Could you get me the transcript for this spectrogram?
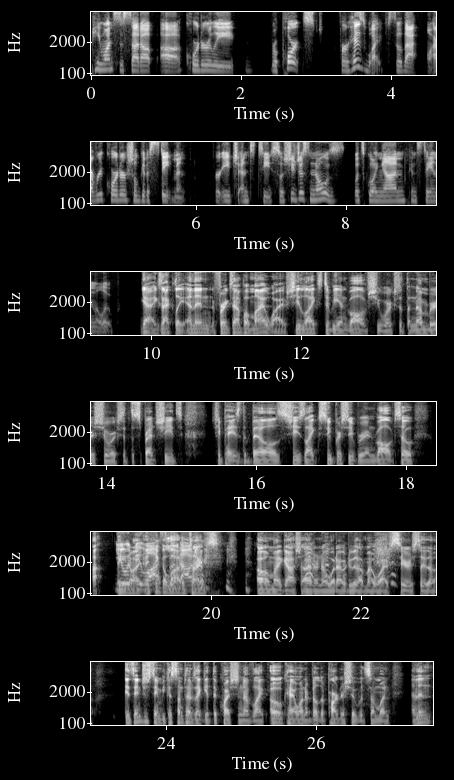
he wants to set up uh, quarterly reports for his wife so that every quarter she'll get a statement for each entity. So she just knows what's going on, can stay in the loop. Yeah, exactly. And then, for example, my wife, she likes to be involved. She works with the numbers, she works with the spreadsheets, she pays the bills. She's like super, super involved. So, uh, You, you, know, I, I think a lot of times, oh my gosh, I don't know what I would do without my wife. Seriously, though. It's interesting because sometimes I get the question of like, oh, okay, I want to build a partnership with someone. And then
